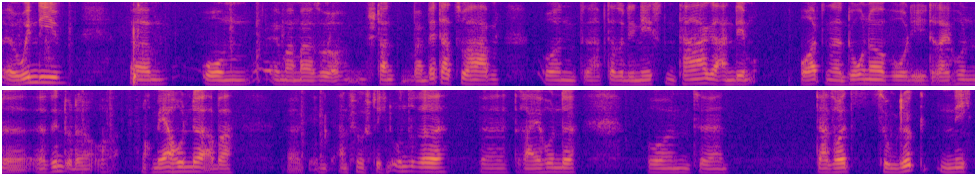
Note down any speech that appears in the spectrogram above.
äh, Windy, ähm, um immer mal so Stand beim Wetter zu haben und habe da so die nächsten Tage an dem Ort in der Donau, wo die drei Hunde äh, sind oder noch mehr Hunde, aber äh, in Anführungsstrichen unsere äh, drei Hunde und da soll es zum Glück nicht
